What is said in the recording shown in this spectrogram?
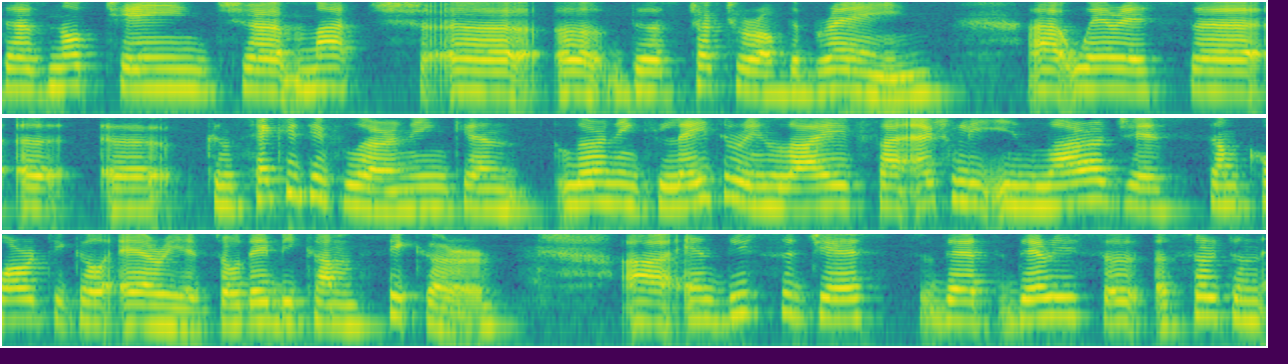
does not change uh, much the structure of the brain, whereas consecutive learning and learning later in life actually enlarges some cortical areas, so they become thicker. and this suggests that there is a, a certain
